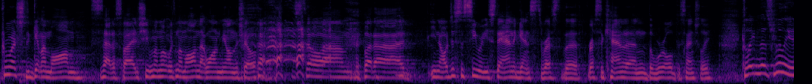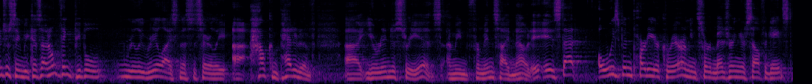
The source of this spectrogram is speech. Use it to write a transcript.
pretty much to get my mom satisfied. She my it was my mom that wanted me on the show. so, um, but uh, you know, just to see where you stand against the rest of the rest of Canada and the world, essentially. Clayton, that's really interesting because I don't think people really realize necessarily uh, how competitive uh, your industry is. I mean, from inside and out. Is that always been part of your career? I mean, sort of measuring yourself against,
